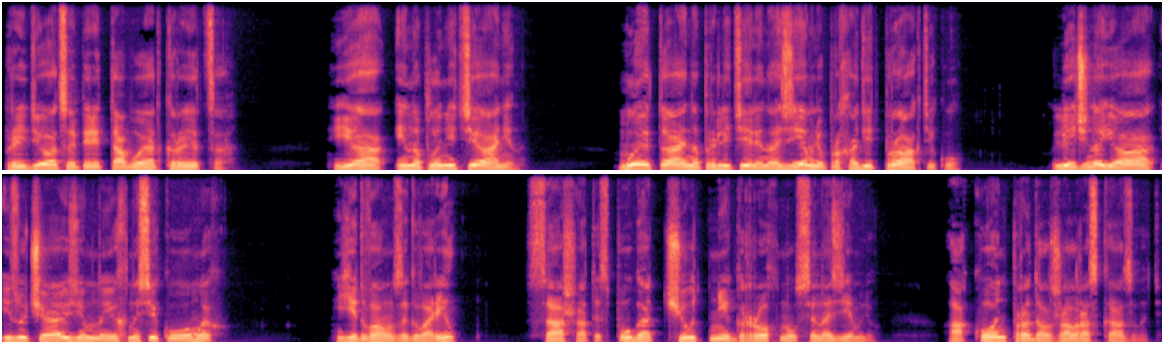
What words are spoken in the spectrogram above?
Придется перед тобой открыться. Я инопланетянин. Мы тайно прилетели на Землю проходить практику. Лично я изучаю земных насекомых. Едва он заговорил, Саша от испуга чуть не грохнулся на землю. А конь продолжал рассказывать.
